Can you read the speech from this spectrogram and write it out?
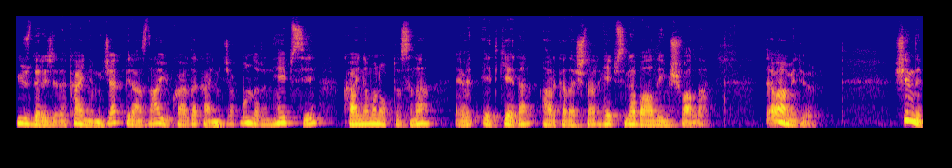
100 derecede kaynamayacak. Biraz daha yukarıda kaynayacak. Bunların hepsi kaynama noktasına evet etki eden arkadaşlar. Hepsine bağlıymış valla. Devam ediyorum. Şimdi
